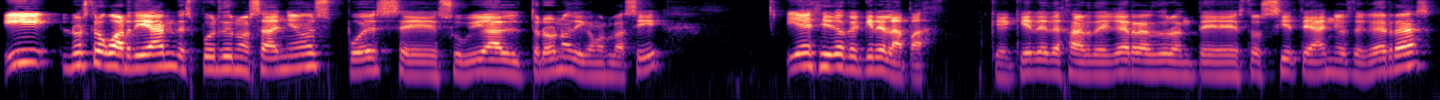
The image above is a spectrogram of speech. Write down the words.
Y nuestro guardián, después de unos años, pues eh, subió al trono, digámoslo así, y ha decidido que quiere la paz. Que quiere dejar de guerras durante estos siete años de guerras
